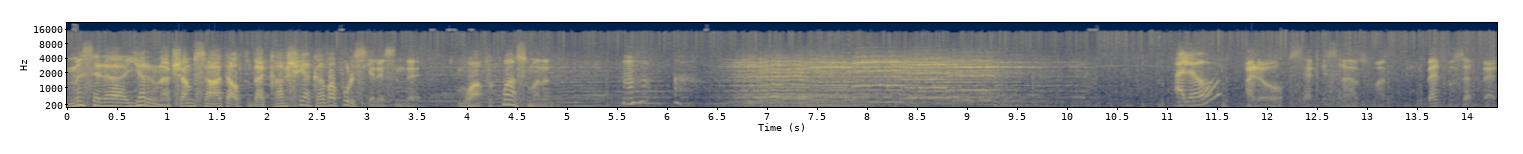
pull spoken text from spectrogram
mesela yarın akşam saat 6'da Karşıyaka vapur iskelesinde. Muvafık mı Asuman Hanım? alo? Alo, sen misin Asuman? Ben Muzaffer.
